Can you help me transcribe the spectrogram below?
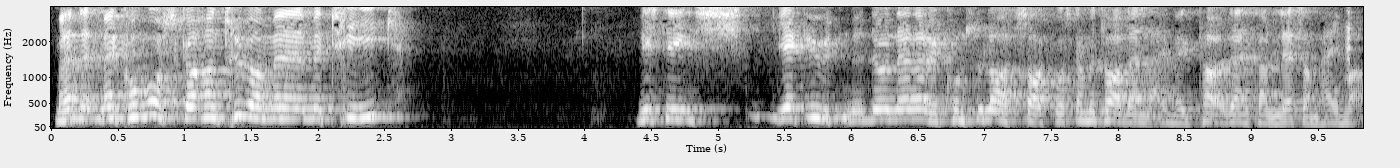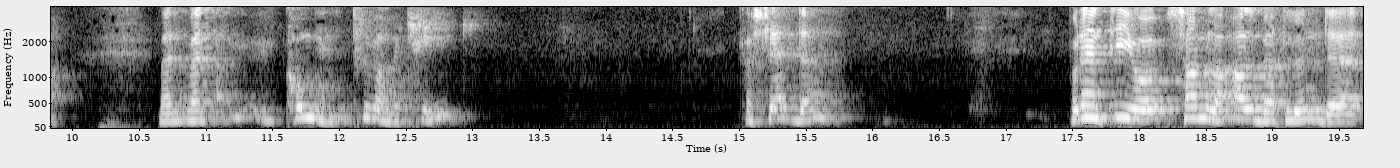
Men, men kong Oskar han trua med, med, krig. Hvis de gikk ut med den konsulatsaken Skal vi ta den? Nei, den kan du lese om hjemme. Men, men kongen trua med krig. Hva skjedde? På den tida samla Albert Lunde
